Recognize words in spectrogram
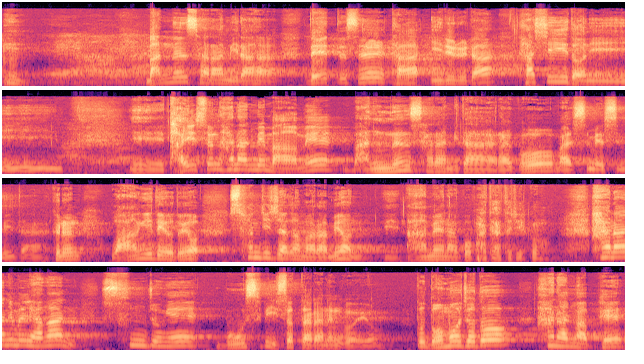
맞는 사람이라 내 뜻을 다 이루리라 하시더니 예, 다윗은 하나님의 마음에 맞는 사람이다라고 말씀했습니다. 그는 왕이 되어도요 선지자가 말하면 예, 아멘하고 받아들이고 하나님을 향한 순종의 모습이 있었다라는 거예요. 또 넘어져도 하나님 앞에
